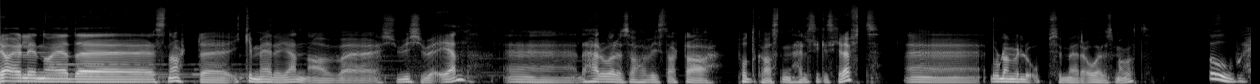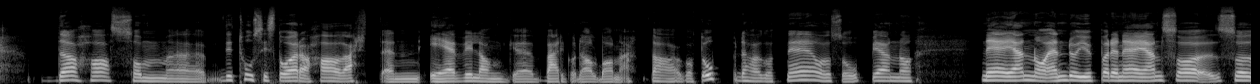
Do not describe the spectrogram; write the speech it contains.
Ja, Eli, nå er det snart eh, ikke mer igjen av eh, 2021. Eh, Dette året så har vi starta podkasten Helsikes kreft. Eh, hvordan vil du oppsummere året som har gått? Oh, det har som eh, De to siste åra har vært en evig lang eh, berg-og-dal-bane. Det har gått opp, det har gått ned, og så opp igjen, og ned igjen, og enda dypere ned igjen. Så, så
